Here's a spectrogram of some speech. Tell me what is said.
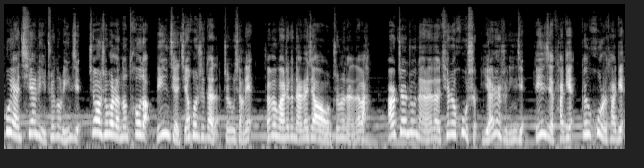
不远千里追踪林姐，就是为了能偷到林姐结婚时戴的珍珠项链。咱们管这个奶奶叫珍珠奶奶吧。而珍珠奶奶的贴身护士也认识林姐，林姐她爹跟护士她爹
